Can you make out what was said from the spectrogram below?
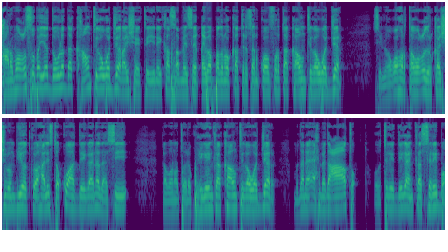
Xarumo cusub ayaa dowladda countiga wajeer ay sheegtay inay ka samaysay qaybo badan oo ka tirsan koonfurta countiga wajeer si looga hortago cudurka shibanbiyoodka oo halista ku ah deegaanadaasi gobonatore ku-xigeenka countiga wajeer mudane axmed caato oo tegay deegaanka siribo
